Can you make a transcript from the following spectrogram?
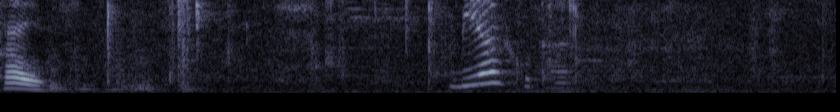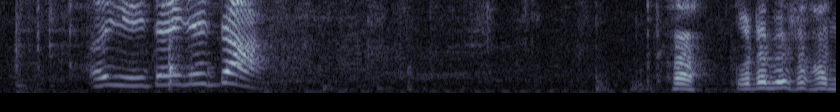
খাও। বিয়ার কোথায়? আরে এটা এটা হ্যাঁ কটা বেশ খান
